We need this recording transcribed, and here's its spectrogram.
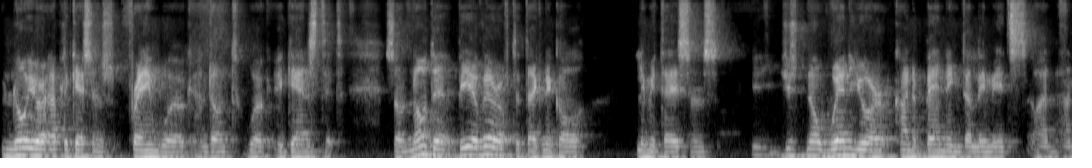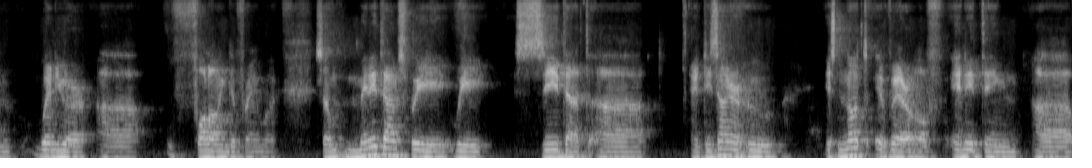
know your application's framework and don't work against it. So know the, be aware of the technical limitations. Just know when you're kind of bending the limits and, and when you're uh, following the framework. So many times we we see that uh, a designer who is not aware of anything uh,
